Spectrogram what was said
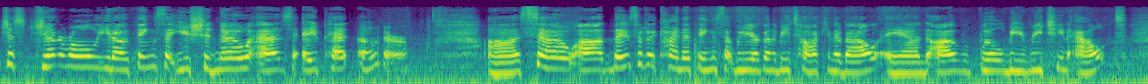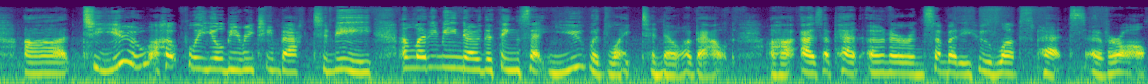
just general, you know, things that you should know as a pet owner. Uh, so uh, those are the kind of things that we are going to be talking about, and I will be reaching out uh, to you. Hopefully, you'll be reaching back to me and letting me know the things that you would like to know about uh, as a pet owner and somebody who loves pets overall.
